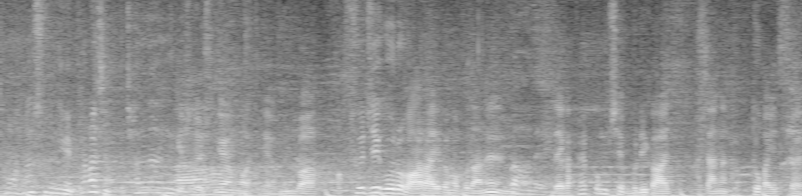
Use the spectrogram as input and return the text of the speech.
성원 선수님이 편하지 않고 찾는 게 제일 중요한 것 같아요. 뭔가 막 수직으로 말아 이런 것보다는 내가 팔꿈치에 무리가 가지 않는 각도가 있어요.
